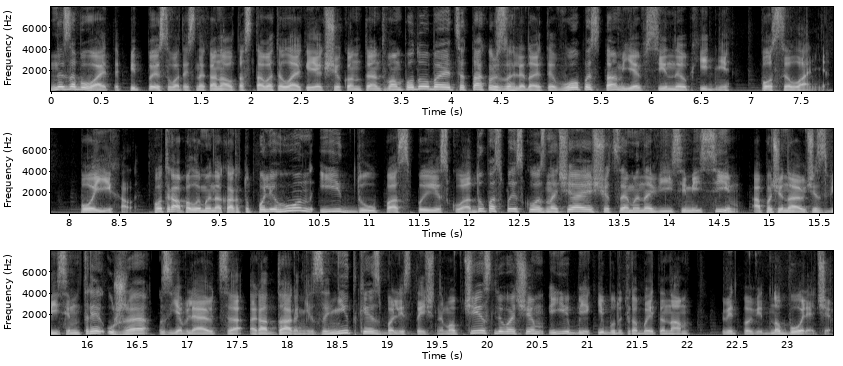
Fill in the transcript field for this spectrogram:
Не забувайте підписуватись на канал та ставити лайки, якщо контент вам подобається. Також заглядайте в опис, там є всі необхідні посилання. Поїхали. Потрапили ми на карту полігон і дупа списку. А дупа списку означає, що це ми на 8,7. А починаючи з 8.3 уже з'являються радарні зенітки з балістичним обчислювачем, і які будуть робити нам відповідно боляче.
